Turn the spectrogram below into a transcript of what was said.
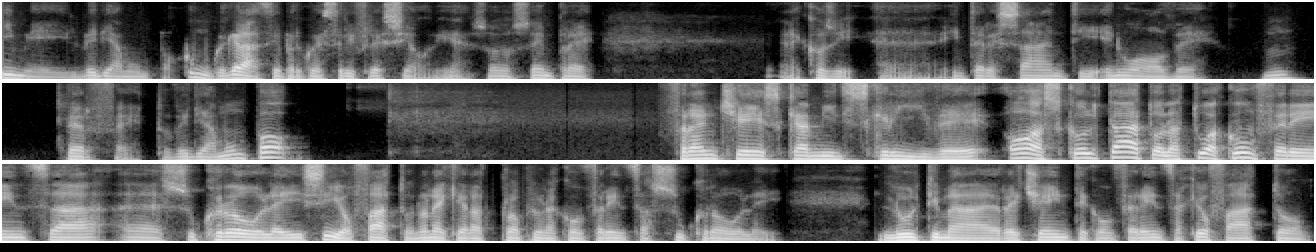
email, vediamo un po'. Comunque, grazie per queste riflessioni, eh? sono sempre eh, così eh, interessanti e nuove. Mm? Perfetto, vediamo un po'. Francesca mi scrive: Ho ascoltato la tua conferenza eh, su Crowley. Sì, ho fatto, non è che era proprio una conferenza su Crowley. L'ultima recente conferenza che ho fatto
